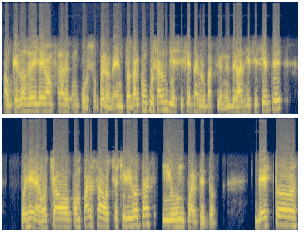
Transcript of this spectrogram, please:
aunque dos de ellas iban fuera de concurso. Bueno, en total concursaron 17 agrupaciones. De las 17, pues eran ocho comparsas, ocho chirigotas y un cuarteto. De estas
